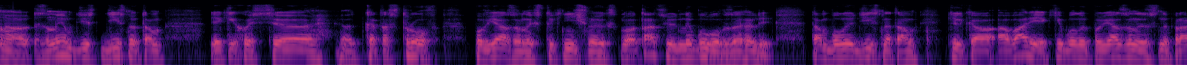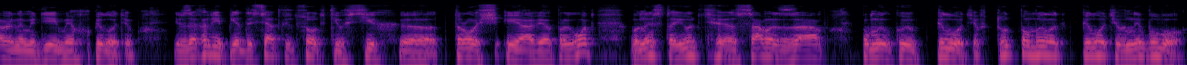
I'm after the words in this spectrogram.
Е, З ним дійсно там якихось е, катастроф пов'язаних з технічною експлуатацією не було взагалі. Там були дійсно там кілька аварій, які були пов'язані з неправильними діями пілотів. І взагалі 50% всіх е, трощ і авіапригод вони стають е, саме за помилкою пілотів. Тут помилок пілотів не було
